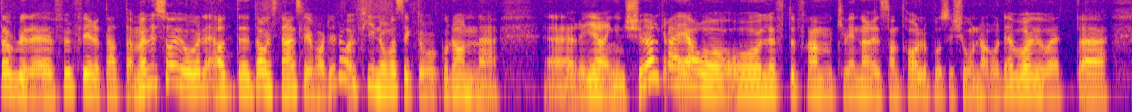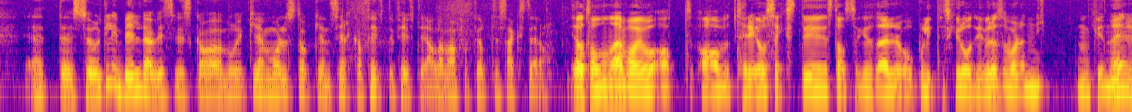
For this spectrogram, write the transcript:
Da blir det full fire i teltet. Men vi så jo at Dagens Næringsliv hadde da en fin oversikt over hvordan Eh, regjeringen sjøl greier å, å, løfte frem kvinner i sentrale posisjoner. Og det var jo et, eh, et eh, sørgelig bilde hvis vi skal bruke målestokken ca. 50-50, eller i hvert fall 40-60. da. Ja, Tallene der var jo at av 63 statssekretærer og politiske rådgivere, så var det 19 kvinner.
